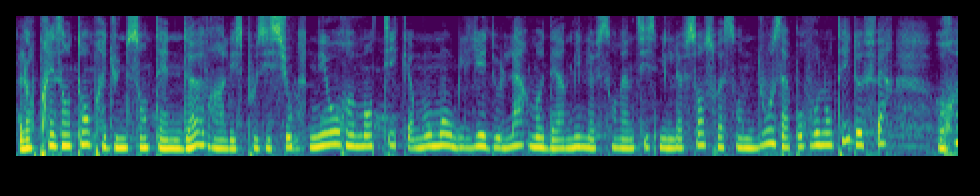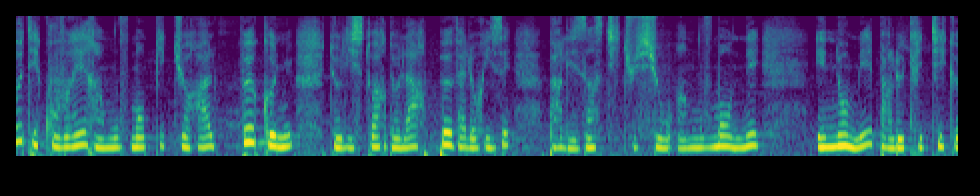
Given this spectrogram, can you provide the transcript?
Alors présentant près d'une centaine d'œuvres, hein, l'exposition néo-romantique, un moment oublié de l'art moderne 1926-1972, a pour volonté de faire redécouvrir un mouvement pictural peu connu de l'histoire de l'art, peu valorisé par les institutions, un mouvement né et nommé par le critique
